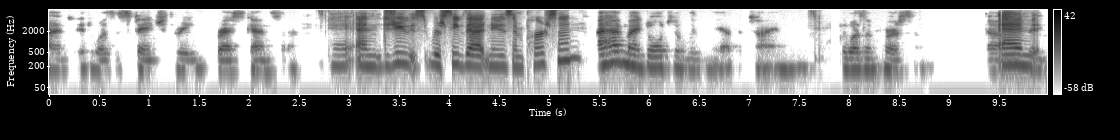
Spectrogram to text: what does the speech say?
and it was a stage three breast cancer. Okay. And did you receive that news in person? I had my daughter with me at the time. It was in person. Um, and they,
